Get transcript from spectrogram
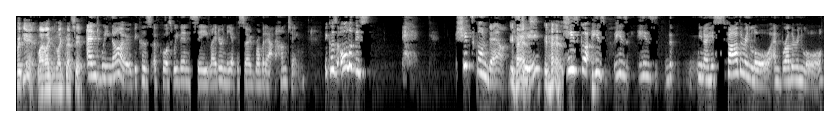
but yeah, like like like that's it. And we know because, of course, we then see later in the episode Robert out hunting because all of this shit's gone down. It has. Stu. It has. He's got his his his the, you know his father-in-law and brother-in-law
